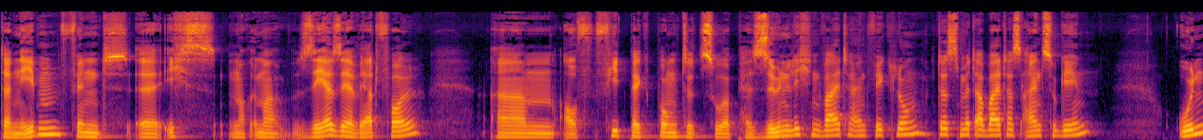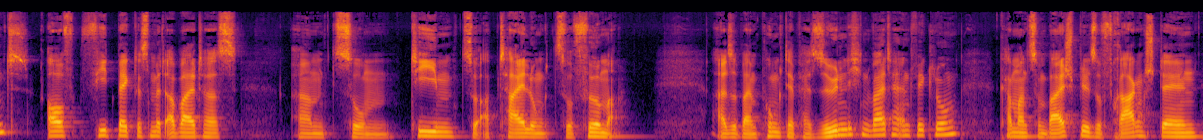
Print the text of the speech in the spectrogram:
Daneben finde äh, ich es noch immer sehr, sehr wertvoll, ähm, auf Feedbackpunkte zur persönlichen Weiterentwicklung des Mitarbeiters einzugehen und auf Feedback des Mitarbeiters ähm, zum Team, zur Abteilung, zur Firma. Also beim Punkt der persönlichen Weiterentwicklung kann man zum Beispiel so Fragen stellen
